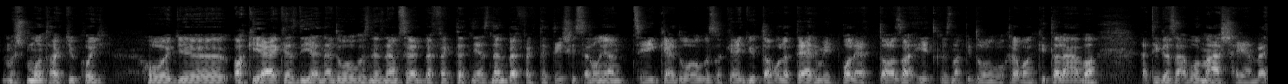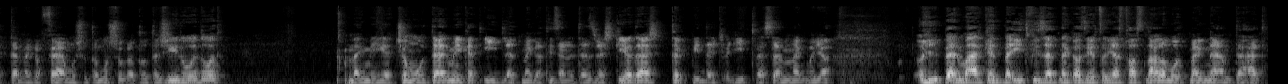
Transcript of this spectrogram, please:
most mondhatjuk, hogy, hogy aki elkezd ilyennel dolgozni, ez nem szeret befektetni, ez nem befektetés, hiszen olyan céggel dolgozok együtt, ahol a termékpaletta az a hétköznapi dolgokra van kitalálva, tehát igazából más helyen vettem meg a felmosót, a mosogatót, a zsíroldót, meg még egy csomó terméket, így lett meg a 15 ezres kiadás, tök mindegy, hogy itt veszem meg, vagy a, a hipermarketbe itt fizetnek azért, hogy ezt használom, ott meg nem, tehát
